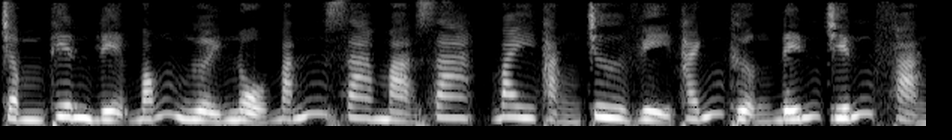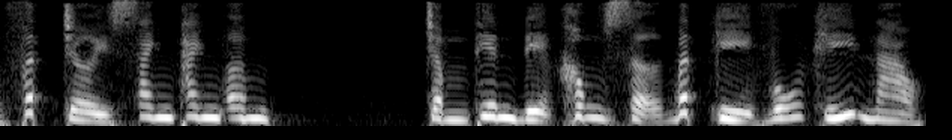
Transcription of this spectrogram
Trầm thiên địa bóng người nổ bắn ra mà ra, bay thẳng chư vị thánh thượng đến chiến phảng phất trời xanh thanh âm. Trầm thiên địa không sợ bất kỳ vũ khí nào.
